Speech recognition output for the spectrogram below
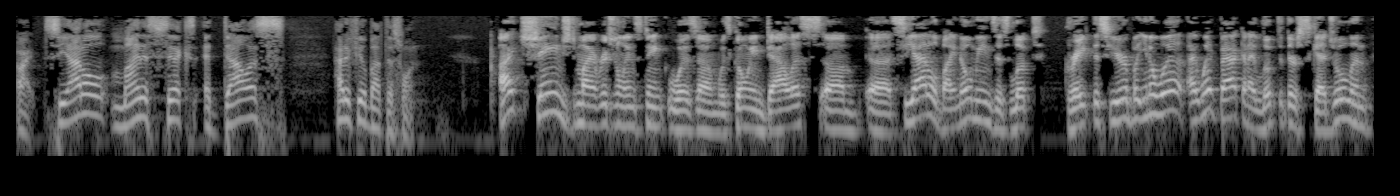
All right, Seattle minus six at Dallas. How do you feel about this one? I changed my original instinct was um, was going Dallas. Um, uh, Seattle by no means has looked great this year, but you know what? I went back and I looked at their schedule, and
